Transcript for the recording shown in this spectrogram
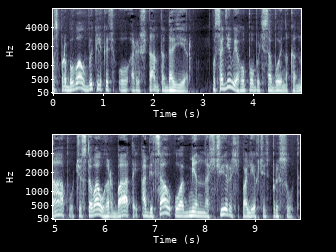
паспрабаваў выклікаць у арыштанта давер пасадзіў яго побач сабой на канапу частаваў гарбатай абяцаў у абмен на шчырасць палегчыць прысуд.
